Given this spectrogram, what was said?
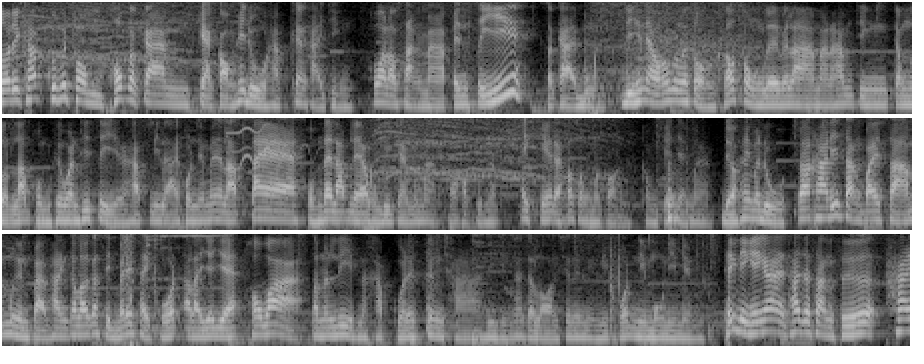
สวัสดีครับคุณผู้ชมพบกับการแกะกล่องให้ดูครับเครื่องขายจริง เพราะว่าเราสั่งมาเป็นสีสกายบูดีให้แนวเขาเพิ่งมาส่งเขาส่งเลยเวลามานะครับจริงกำหนดรับผมคือวันที่ 4 นะครับ มีหลายคนยังไม่ได้รับ แต่ผมได้รับแล้วผมดีใจมากๆขอขอบคุณครับไอ้เคสอะเขาส่งมาก่อนกล่องเคสใหญ่มาก เดี๋ยวให้มาดู ราคาที่สั่งไป 38,990 ไม่ได้ใส่โค้ดอะไรเยอะแยะ เพราะว่าตอนนั้นรีบนะครับกลัวได้เครื่องช้าจริงๆน่าจะรออีกชั่วนึงมีโค้ดนีมงนีเมมเทคนิคง่ายๆ ถ้าจะสั่งซื้อให้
